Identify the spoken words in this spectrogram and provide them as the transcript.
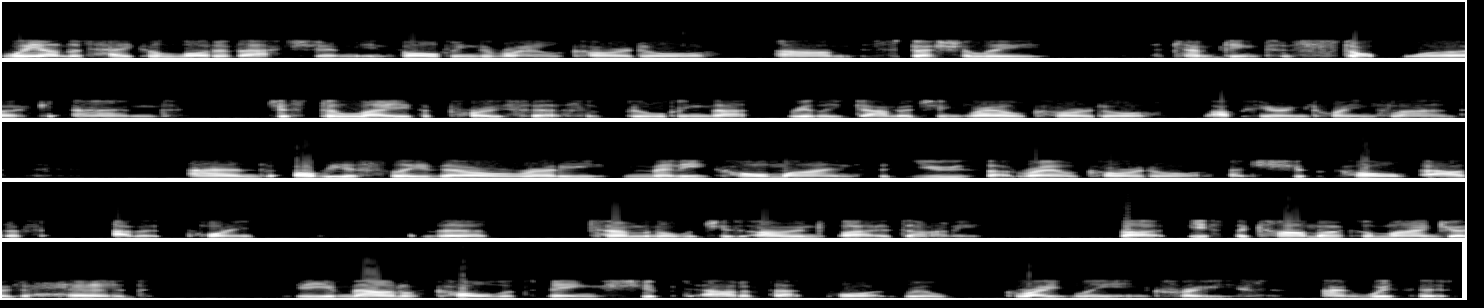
we undertake a lot of action involving the rail corridor, um, especially attempting to stop work and just delay the process of building that really damaging rail corridor up here in Queensland. And obviously, there are already many coal mines that use that rail corridor and ship coal out of Abbott Point, the terminal which is owned by Adani. But if the Carmichael mine goes ahead, the amount of coal that's being shipped out of that port will greatly increase, and with it,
